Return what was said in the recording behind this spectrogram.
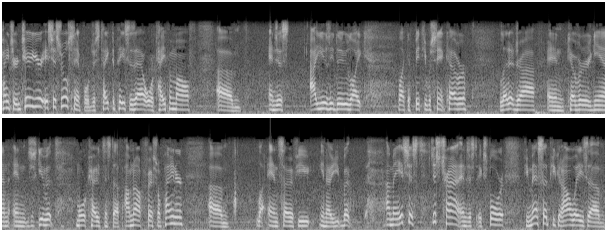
paint your interior, it's just real simple. Just take the pieces out or tape them off, um, and just I usually do like like a 50% cover, let it dry, and cover it again, and just give it more coats and stuff. I'm not a professional painter, um, and so if you you know, you, but I mean it's just just try and just explore. If you mess up, you can always um,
